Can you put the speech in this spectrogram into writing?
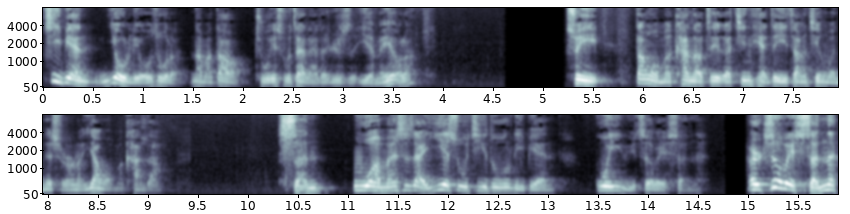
即便又留住了，那么到主耶稣再来的日子也没有了。所以，当我们看到这个今天这一章经文的时候呢，让我们看到神，我们是在耶稣基督里边归于这位神的。而这位神呢，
